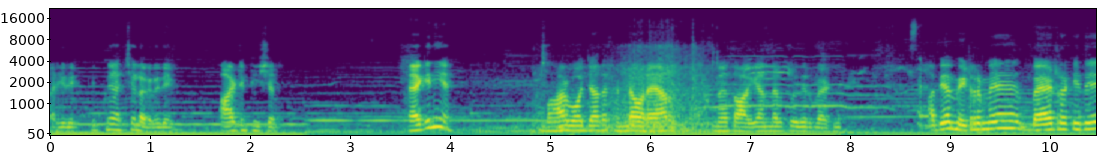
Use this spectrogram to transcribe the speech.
ये देख, कितने अच्छे लग रहे, देख। आर्टिफिशियल है कि नहीं है? बाहर बहुत ज़्यादा ठंडा हो रहा है यार। मैं तो आ गया अंदर थोड़ी देर बैठने। अभी हम मीटर में बैठ रखे थे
